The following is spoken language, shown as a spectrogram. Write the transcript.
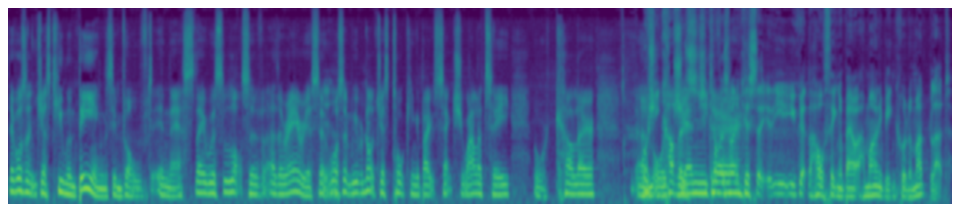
there wasn't just human beings involved in this there was lots of other areas. So it wasn't we were not just talking about sexuality or color um, well, she or covers she covers gender. because you, you get the whole thing about Hermione being called a mudblood.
